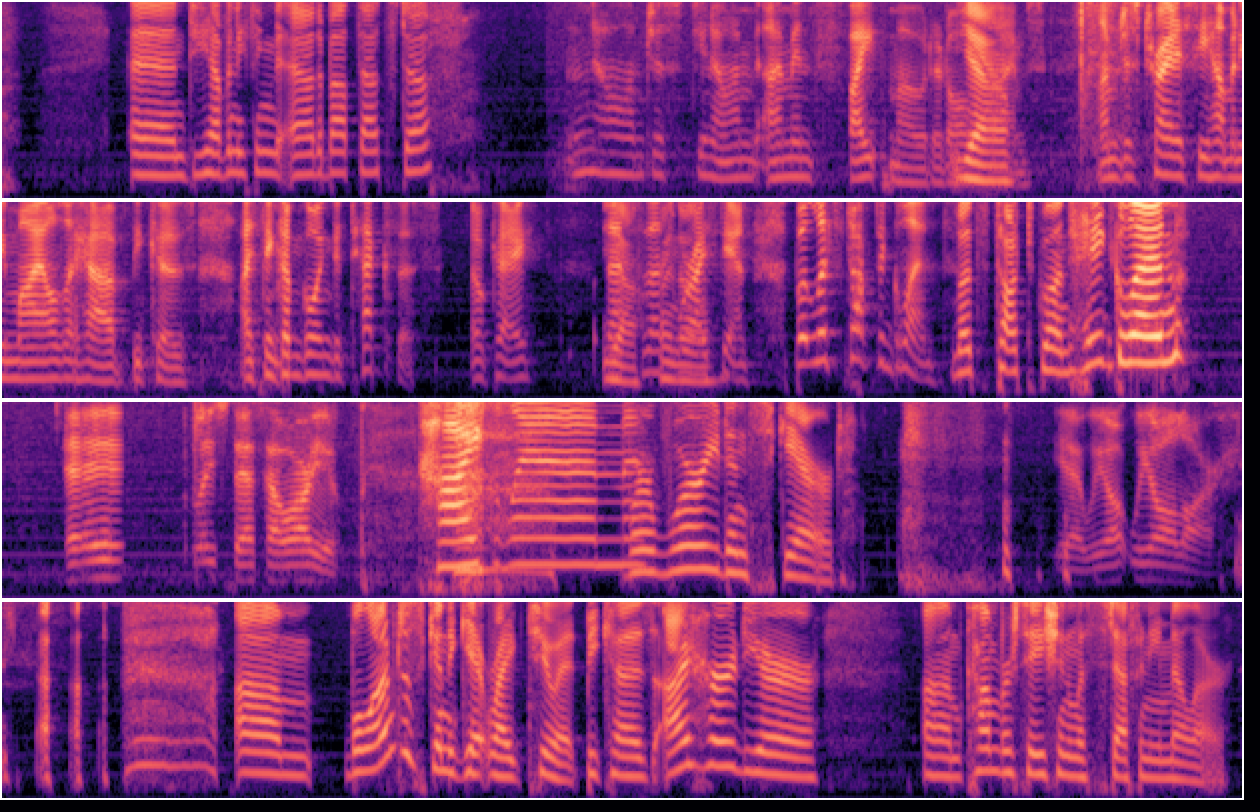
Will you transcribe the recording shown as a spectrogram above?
And do you have anything to add about that, Steph? No, I'm just, you know, I'm I'm in fight mode at all yeah. times. I'm just trying to see how many miles I have because I think I'm going to Texas. Okay. That's, yeah, that's I where I stand. But let's talk to Glenn. Let's talk to Glenn. Hey, Glenn. Hey, Please, Steph. How are you? Hi, Glenn. We're worried and scared. yeah, we all, we all are. Yeah. Um, well, I'm just going to get right to it because I heard your um, conversation with Stephanie Miller,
